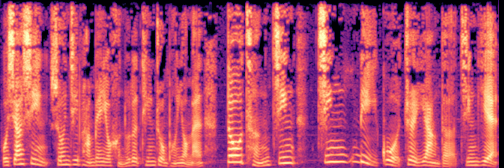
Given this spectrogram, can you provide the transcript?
我相信收音机旁边有很多的听众朋友们都曾经经历过这样的经验。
